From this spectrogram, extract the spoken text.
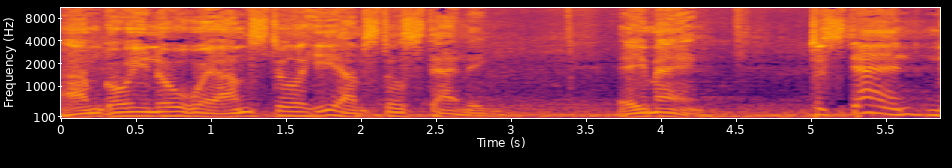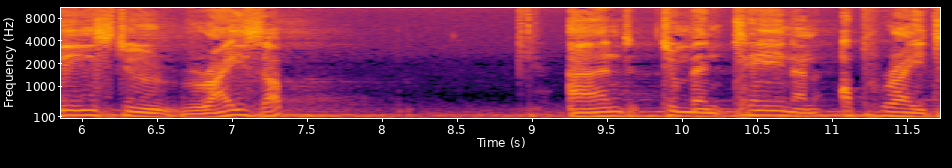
I'm going nowhere. I'm still here. I'm still standing. Amen. To stand means to rise up and to maintain an upright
